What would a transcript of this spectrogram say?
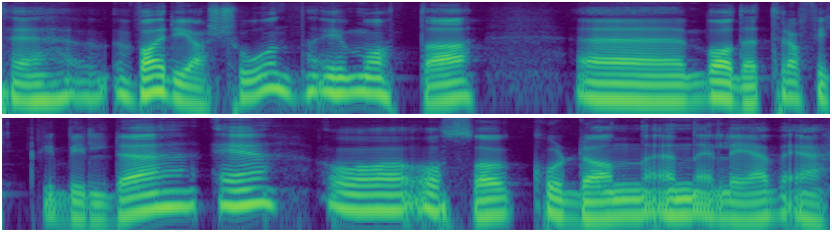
til variasjon i måter eh, både trafikkbildet er, og også hvordan en elev er.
